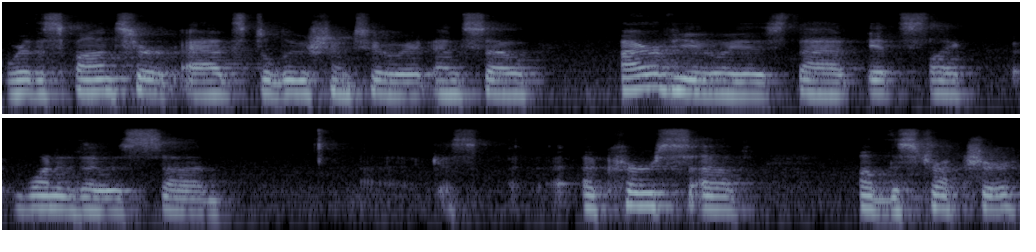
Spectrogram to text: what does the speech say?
where the sponsor adds dilution to it. And so our view is that it's like one of those, um, I guess, a curse of, of the structure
